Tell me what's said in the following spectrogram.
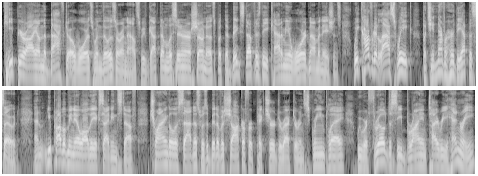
keep your eye on the BAFTA awards when those are announced. We've got them listed in our show notes, but the big stuff is the Academy Award nominations. We covered it last week, but you never heard the episode. And you probably know all the exciting stuff. Triangle of Sadness was a bit of a shocker for picture, director, and screenplay. We were thrilled to see Brian Tyree Henry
